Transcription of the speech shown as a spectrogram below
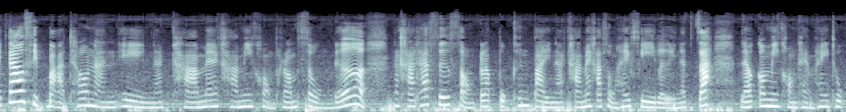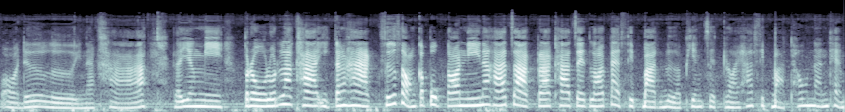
390 บาทเท่านั้นเองนะคะ แม่ค้ามีของพร้อมส่งเด้อนะคะ ถ้าซื้อ 2 กระปุกขึ้นไปนะคะแม่ค้าส่งให้ฟรีเลยนะจ๊ะ แล้วก็มีของแถมให้ทุกออเดอร์เลยนะคะ แล้วยังมีโปรลดราคาอีกตั้งหากซื้อ 2 กระปุกตอนนี้นะคะ จากราคา 780 บาท เหลือเพียง 750 บาทเท่านั้นแถม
